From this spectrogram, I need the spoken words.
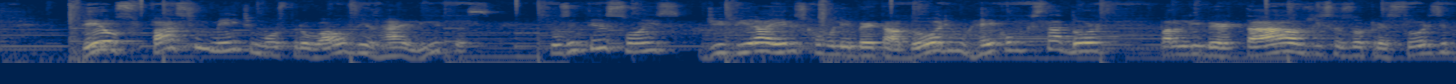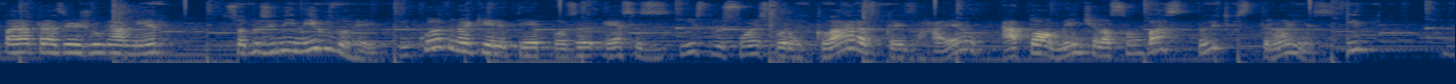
Deus facilmente mostrou aos israelitas suas intenções de vir a eles como libertador e um rei conquistador, para libertá-los de seus opressores e para trazer julgamento sobre os inimigos do rei. Enquanto naquele tempo essas instruções foram claras para Israel, atualmente elas são bastante estranhas e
